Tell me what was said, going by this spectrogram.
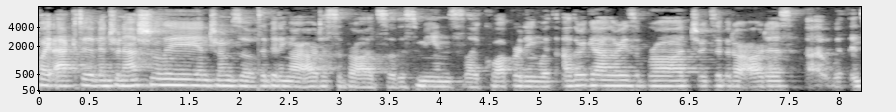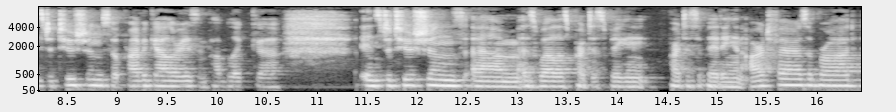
quite active internationally in terms of exhibiting our artists abroad. So this means like cooperating with other galleries abroad to exhibit our artists, uh, with institutions, so private galleries and public uh, institutions, um, as well as participating participating in art fairs abroad.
